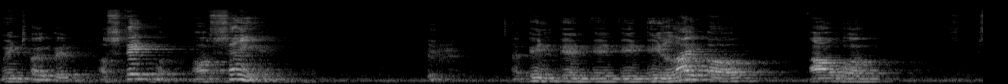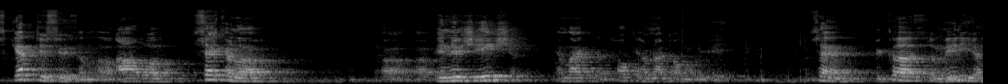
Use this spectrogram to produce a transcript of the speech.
We interpret a statement or a saying in, in, in, in, light of our skepticism, our secular uh, uh, initiation. Am I talking? I'm not talking with you. I'm saying because the media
